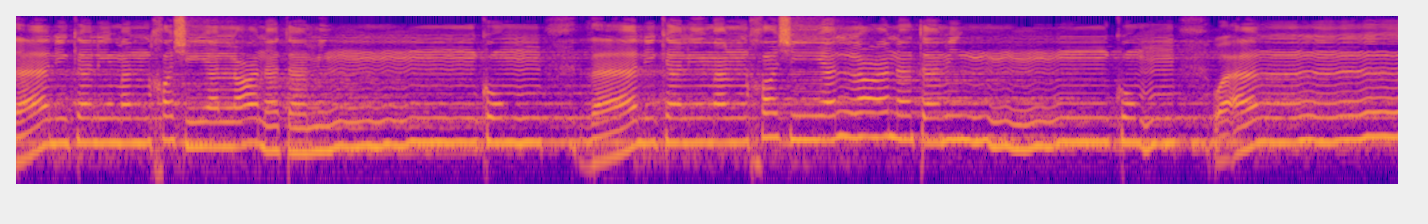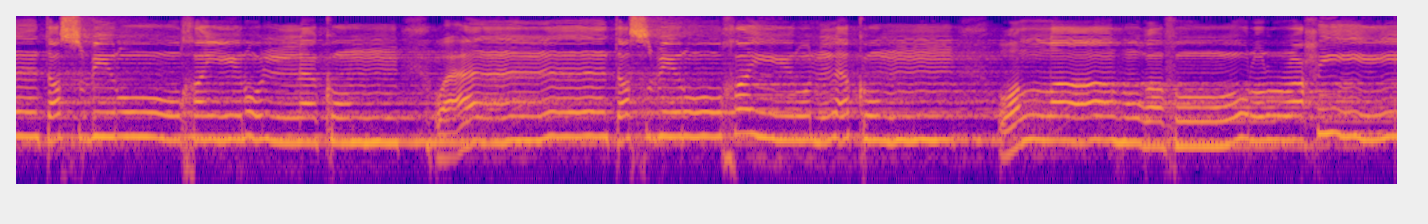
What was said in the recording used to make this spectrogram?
ذلك لمن خشي العنة منكم ذلك لمن خشي العنة منكم وأن تصبروا خير لكم وأن تصبروا خير لكم والله غفور رحيم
